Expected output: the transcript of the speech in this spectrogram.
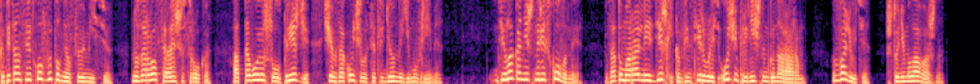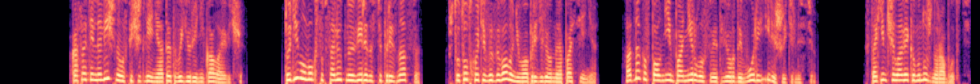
Капитан Цветков выполнил свою миссию, но взорвался раньше срока, оттого и ушел прежде, чем закончилось отведенное ему время. Дела, конечно, рискованные, зато моральные издержки компенсировались очень приличным гонораром, в валюте, что немаловажно. Касательно личного впечатления от этого Юрия Николаевича, то Дима мог с абсолютной уверенностью признаться, что тот хоть и вызывал у него определенные опасения, однако вполне импонировал своей твердой волей и решительностью. С таким человеком и нужно работать.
